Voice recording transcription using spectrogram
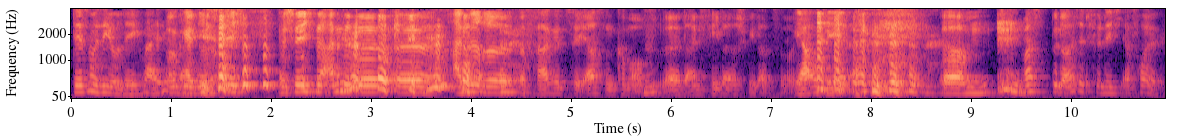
Das muss ich überlegen, weiß ich Okay, dann stelle ich, dann stell ich eine andere, äh, andere Frage zuerst und komme auf hm? äh, deinen Fehler später zurück. Ja, okay. ähm, was bedeutet für dich Erfolg?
